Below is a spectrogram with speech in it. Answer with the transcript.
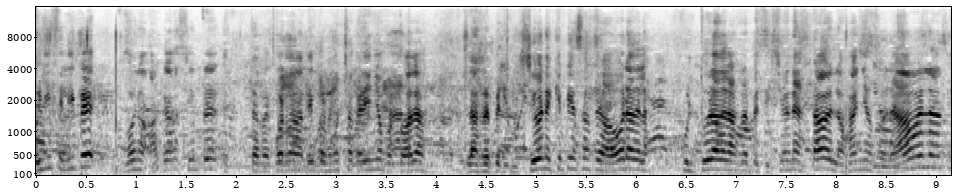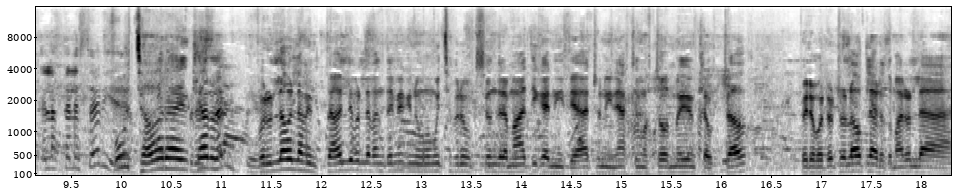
Oye, Felipe, bueno, acá siempre te recuerdan a ti por mucho cariño por todas las, las repeticiones. ¿Qué piensas de ahora de la cultura de las repeticiones? ¿Ha estado en los años dorados en las, en las teleseries? Pucha, ahora, eh, claro, por un lado es lamentable por la pandemia que no hubo mucha producción dramática, ni teatro, ni nada, estuvimos todos medio enclaustrados. Pero por otro lado, claro, tomaron la-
